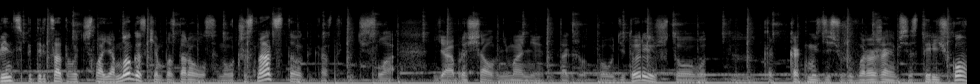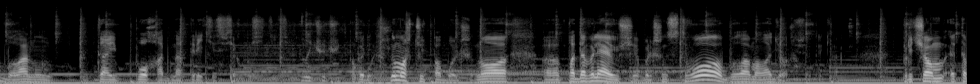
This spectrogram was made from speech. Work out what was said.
принципе, 30 числа я много с кем поздоровался, но вот 16 как раз-таки числа я обращал внимание также вот по аудитории, что вот, э, как, как мы здесь уже выражаемся, старичков была, ну, дай бог, одна треть из всех посетителей. Ну, чуть-чуть побольше. Ну, может, чуть побольше. Но э, подавляющее большинство была молодежь все-таки. Причем это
